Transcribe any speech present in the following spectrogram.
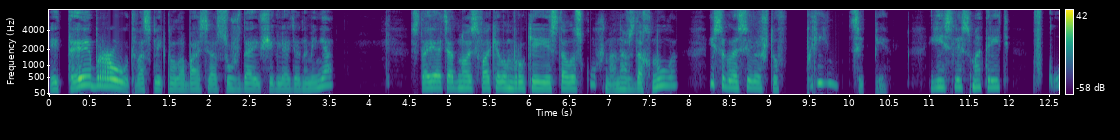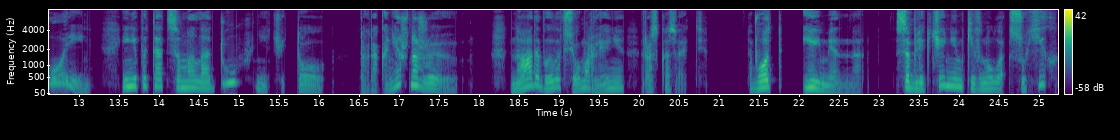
И ты, Брут! — воскликнула Бася, осуждающе глядя на меня. Стоять одной с факелом в руке ей стало скучно. Она вздохнула и согласилась, что в принципе, если смотреть в корень и не пытаться малодушничать, то тогда, конечно же, надо было все Марлене рассказать. — Вот именно! — с облегчением кивнула Сухих,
